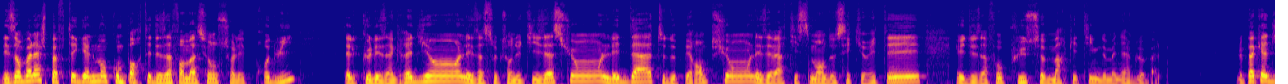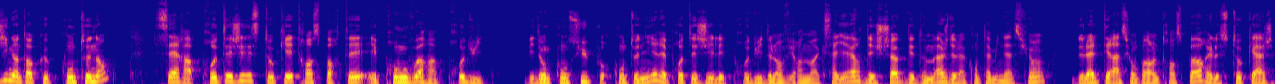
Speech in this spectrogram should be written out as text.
Les emballages peuvent également comporter des informations sur les produits, tels que les ingrédients, les instructions d'utilisation, les dates de péremption, les avertissements de sécurité et des infos plus marketing de manière globale. Le packaging en tant que contenant sert à protéger, stocker, transporter et promouvoir un produit. Il est donc conçu pour contenir et protéger les produits de l'environnement extérieur, des chocs, des dommages, de la contamination, de l'altération pendant le transport et le stockage.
